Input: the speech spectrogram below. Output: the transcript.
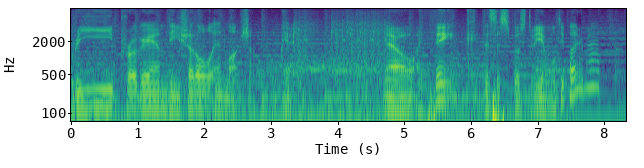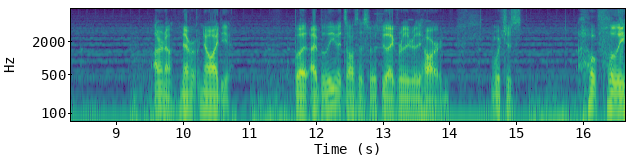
reprogram the shuttle and launch shuttle. Okay. Now, I think this is supposed to be a multiplayer map? I don't know. Never, no idea. But I believe it's also supposed to be like really, really hard, which is hopefully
